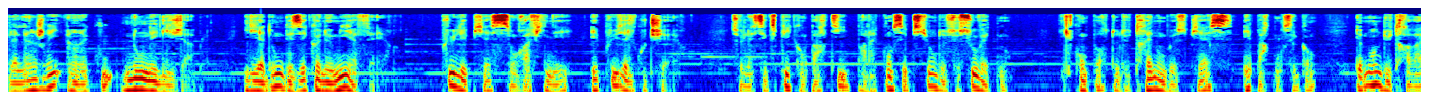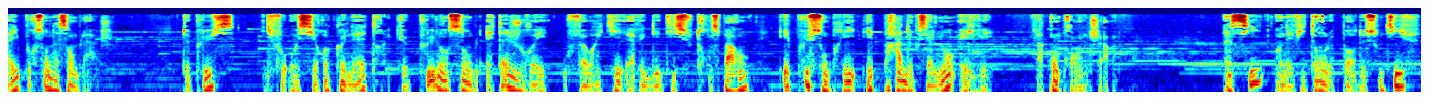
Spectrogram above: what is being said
la lingerie a un coût non négligeable. Il y a donc des économies à faire. Plus les pièces sont raffinées et plus elles coûtent cher. Cela s'explique en partie par la conception de ce sous-vêtement. Il comporte de très nombreuses pièces et par conséquent demande du travail pour son assemblage. De plus, il faut aussi reconnaître que plus l'ensemble est ajouré ou fabriqué avec des tissus transparents, et plus son prix est paradoxalement élevé. Va comprendre, Charles. Ainsi, en évitant le port de soutif,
